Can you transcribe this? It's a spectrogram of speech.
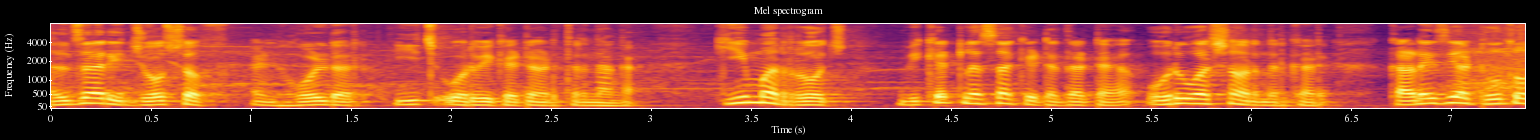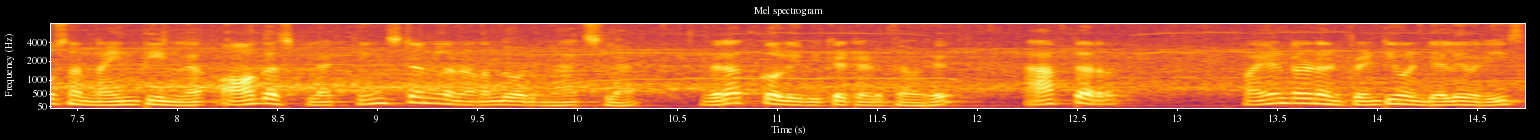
Alzarri Joseph and Holder each ஒரு விக்கெட்டும் எடுத்திருந்தாங்க. கீமர் ரோச் விக்கெட்லெஸ்ஸாக கிட்டத்தட்ட ஒரு வருஷம் இருந்திருக்காரு. கடைசியாக டூ தௌசண்ட் நைன்டீனில் ஆகஸ்ட்டில் கிங்ஸ்டனில் நடந்த ஒரு மேட்ச்சில் விராட் கோலி விக்கெட் எடுத்தவர். After five hundred and twenty one deliveries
